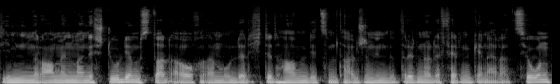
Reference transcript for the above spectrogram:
die im Rahmen meines Studiums dort auch ähm, unterrichtet haben, die zum Teil schon in der dritten oder vierten Generation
